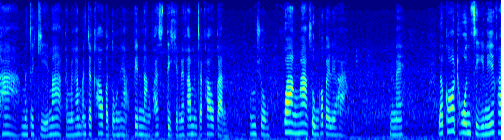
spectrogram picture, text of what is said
ผ้ามันจะเก๋มากเห็นไหมคะมันจะเข้ากับตรงเนี้ยเป็นหนังพลาสติกเห็นไหมคะมันจะเข้ากันท่านผู้ชมกว้างมากซูมเข้าไปเลยค่ะเห็นไหมแล้วก็โทนสีนี้ค่ะ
